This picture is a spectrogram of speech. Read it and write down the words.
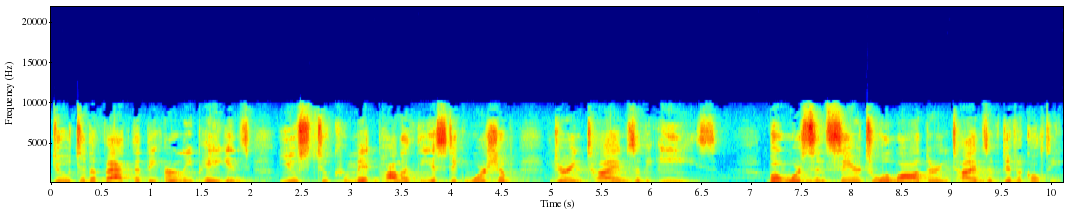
due to the fact that the early pagans used to commit polytheistic worship during times of ease, but were sincere to Allah during times of difficulty.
